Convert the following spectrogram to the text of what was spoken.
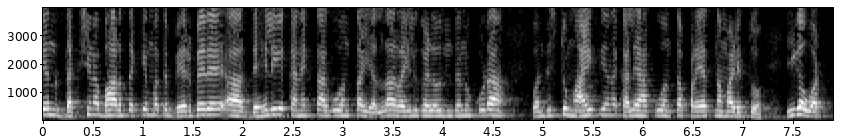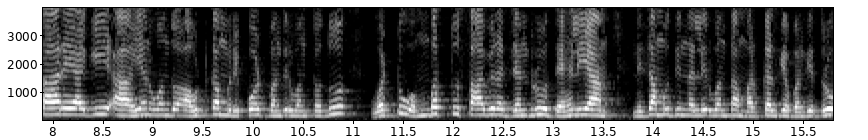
ಏನು ದಕ್ಷಿಣ ಭಾರತಕ್ಕೆ ಮತ್ತೆ ಬೇರೆ ಬೇರೆ ದೆಹಲಿಗೆ ಕನೆಕ್ಟ್ ಆಗುವಂತ ಎಲ್ಲಾ ರೈಲುಗಳಿಂದನೂ ಕೂಡ ಒಂದಿಷ್ಟು ಮಾಹಿತಿಯನ್ನು ಕಲೆ ಹಾಕುವಂತ ಪ್ರಯತ್ನ ಮಾಡಿತ್ತು. ಈಗ ಒಟ್ಟಾರೆಯಾಗಿ ಏನು ಒಂದು ಔಟ್ಕಮ್ ರಿಪೋರ್ಟ್ ಬಂದಿರುವಂತದ್ದು ಒಟ್ಟು ಒಂಬತ್ತು ಸಾವಿರ ಜನರು ದೆಹಲಿಯ ನಿಜಾಮುದ್ದೀನ್ ನಲ್ಲಿರುವಂತಹ ಮರ್ಕಜ್ಗೆ ಬಂದಿದ್ರು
